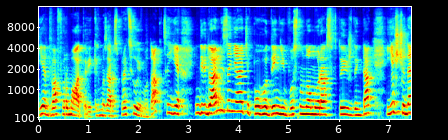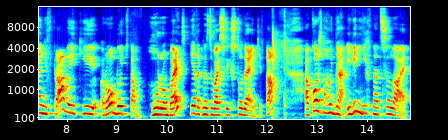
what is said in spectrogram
є два формати, в яких ми зараз працюємо. Так, це є індивідуальні заняття по годині, в основному раз в тиждень. Так, і є щоденні вправи, які робить там горобець, я так називаю своїх студентів. Так. А кожного дня і він їх надсилає.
